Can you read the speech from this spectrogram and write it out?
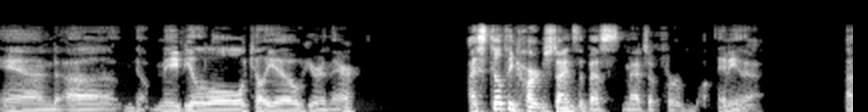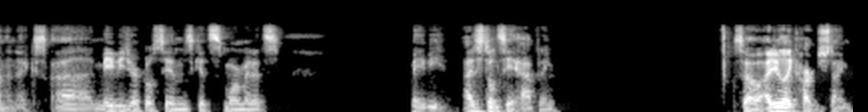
and uh, you know maybe a little Kellyo here and there. I still think Hartenstein's the best matchup for any of that on the Knicks. Uh, maybe Jericho Sims gets more minutes. Maybe I just don't see it happening. So I do like Hartenstein.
